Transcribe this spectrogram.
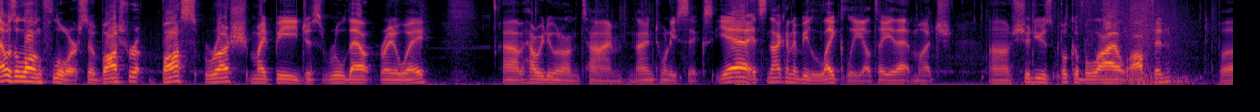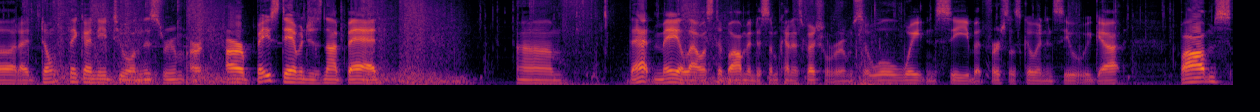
That was a long floor, so boss, ru boss rush might be just ruled out right away. Um, how are we doing on time? 926. Yeah, it's not going to be likely, I'll tell you that much. Uh, should use Book of Belial often, but I don't think I need to on this room. Our, our base damage is not bad. Um, that may allow us to bomb into some kind of special room, so we'll wait and see. But first, let's go in and see what we got. Bombs.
